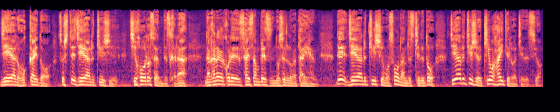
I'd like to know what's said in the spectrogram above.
JR 北海道そして JR 九州地方路線ですからなかなかこれ採算ベースに乗せるのが大変。で JR 九州もそうなんですけれど JR 九州は気を吐いてるわけですよ。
